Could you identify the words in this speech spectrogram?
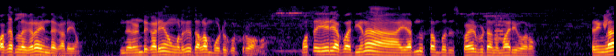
பக்கத்தில் இருக்கிற இந்த கடையும். இந்த ரெண்டு கடையும் உங்களுக்கு தளம் போட்டு கொடுத்துருவாங்க. மொத்த ஏரியா பார்த்தீங்கன்னா இரநூத்தம்பது ஸ்கொயர் ஃபீட் அந்த மாதிரி வரும். சரிங்களா?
